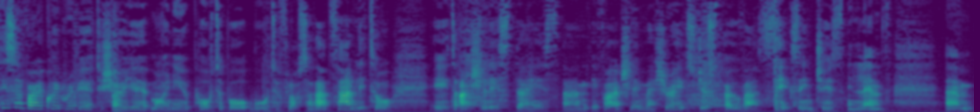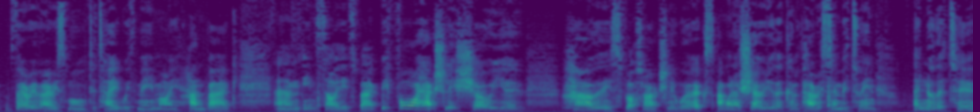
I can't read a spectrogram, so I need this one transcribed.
this is a very quick review to show you my new portable water flosser. That's how little it actually stays. Um, if I actually measure it, it's just over six inches in length. Um, very, very small to take with me in my handbag um, inside its bag. Before I actually show you how this flosser actually works, I'm going to show you the comparison between another two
